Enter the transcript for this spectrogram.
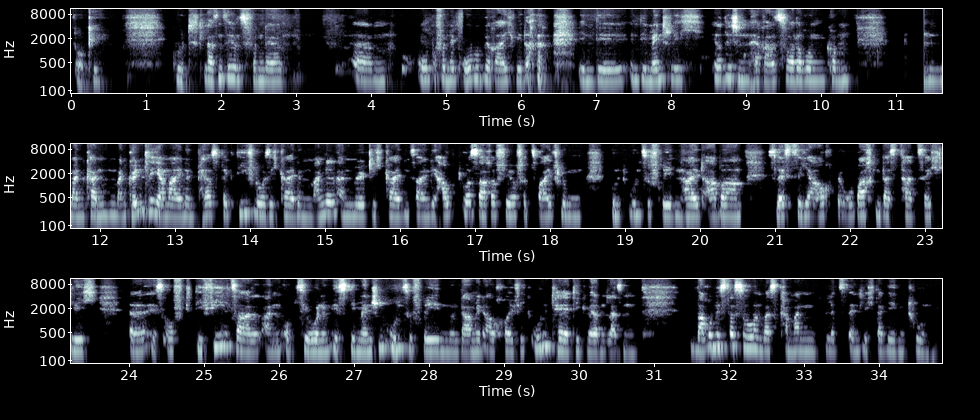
Okay. Gut, lassen Sie uns von der ähm, von dem Oberbereich wieder in die, in die menschlich-irdischen Herausforderungen kommen. Man kann, man könnte ja meinen, Perspektivlosigkeit und Mangel an Möglichkeiten sein die Hauptursache für Verzweiflung und Unzufriedenheit. Aber es lässt sich ja auch beobachten, dass tatsächlich äh, es oft die Vielzahl an Optionen ist, die Menschen unzufrieden und damit auch häufig untätig werden lassen. Warum ist das so und was kann man letztendlich dagegen tun?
